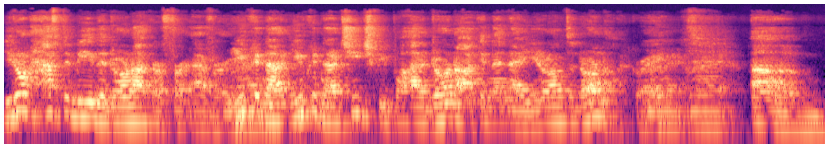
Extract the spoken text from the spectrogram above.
You don't have to be the door knocker forever. You could Right. not you could now teach people how to door knock and then now you don't have to door knock, right? Right, right. Um,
